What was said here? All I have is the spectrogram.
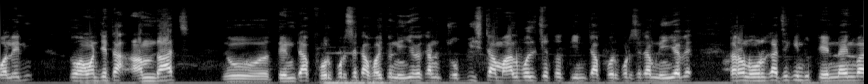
বলেনি। তো আমার যেটা আন্দাজ তো তিনটা ফোর ফোর সেটা হয়তো নিয়ে যাবে, কারণ চব্বিশটা মাল বলছে, তো তিনটা ফোর ফোর সেটা নিয়ে যাবে। কারণ ওর কাছে কিন্তু টেন নাইন বা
